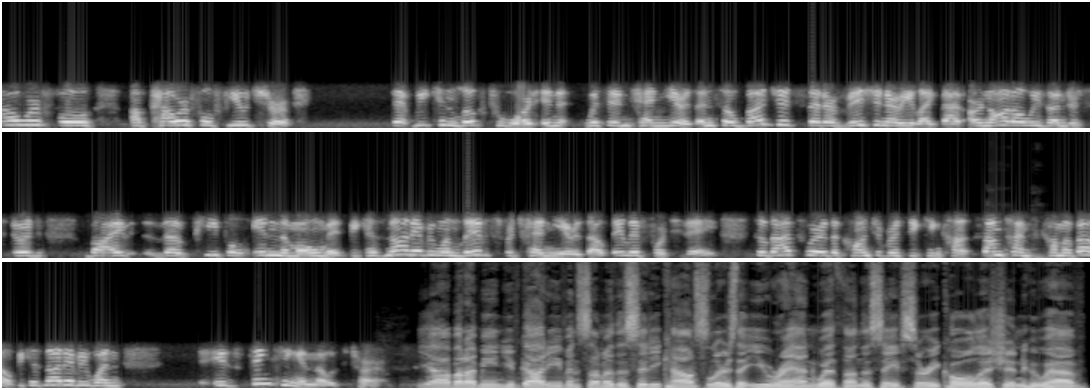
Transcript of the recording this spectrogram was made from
powerful a powerful future that we can look toward in within 10 years. And so budgets that are visionary like that are not always understood by the people in the moment because not everyone lives for 10 years out. They live for today. So that's where the controversy can co- sometimes come about because not everyone is thinking in those terms. Yeah, but I mean, you've got even some of the city councilors that you ran with on the Safe Surrey Coalition who have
